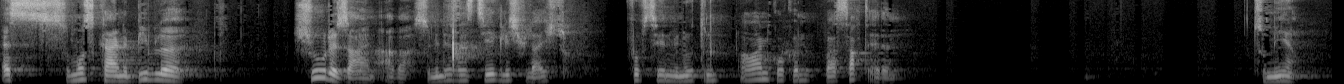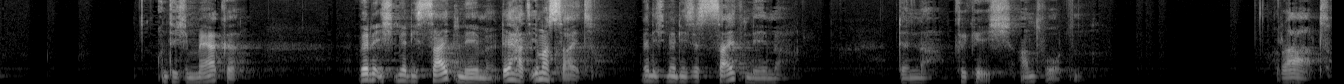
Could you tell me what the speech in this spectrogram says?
Es muss keine Bibelschule sein, aber zumindest täglich vielleicht 15 Minuten reingucken, was sagt er denn zu mir? Und ich merke, wenn ich mir die Zeit nehme, der hat immer Zeit, wenn ich mir diese Zeit nehme, dann kriege ich Antworten, Rat.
